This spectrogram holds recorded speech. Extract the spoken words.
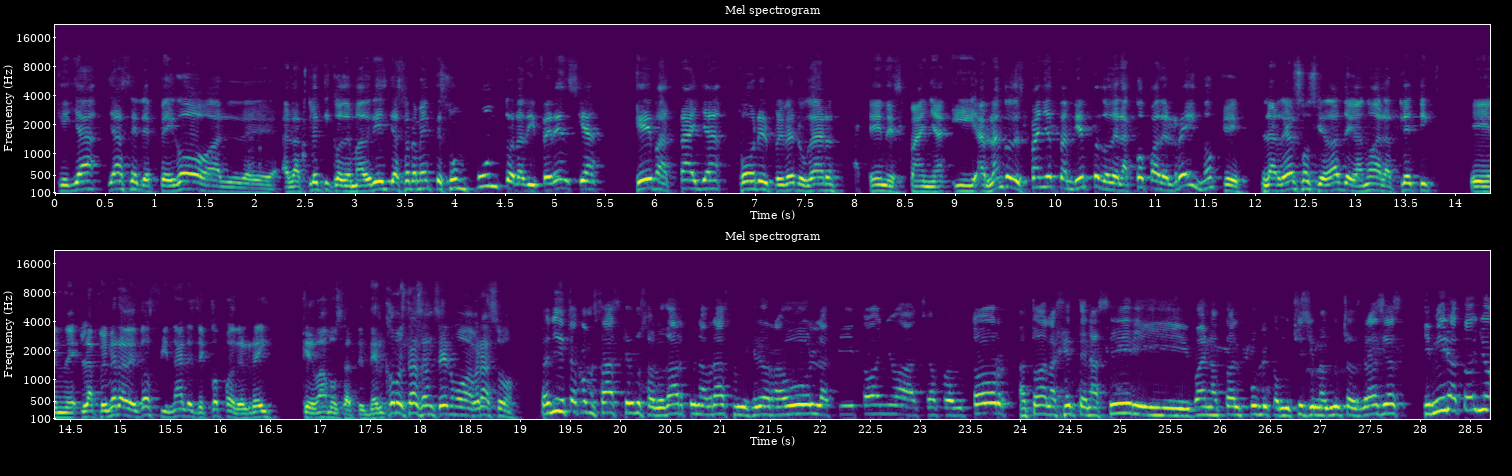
que ya, ya se le pegó al, eh, al Atlético de Madrid, ya solamente es un punto la diferencia que batalla por el primer lugar en España. Y hablando de España también, pues lo de la Copa del Rey, ¿no? Que la Real Sociedad le ganó al Atlético en la primera de dos finales de Copa del Rey que vamos a tener. ¿Cómo estás, Anselmo? Abrazo. Toñito, ¿cómo estás? Quiero saludarte. Un abrazo, mi querido Raúl, a ti, Toño, al señor productor, a toda la gente de Nacir y bueno, a todo el público. Muchísimas, muchas gracias. Y mira, Toño,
